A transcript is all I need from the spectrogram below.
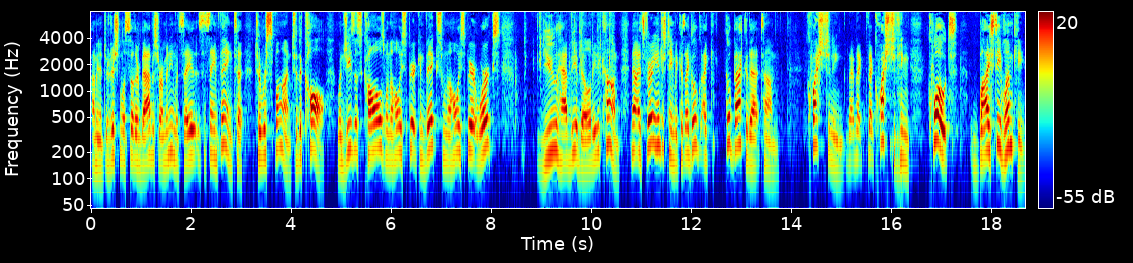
I mean, a traditionalist Southern Baptist or Arminian would say it's the same thing to, to respond to the call. When Jesus calls, when the Holy Spirit convicts, when the Holy Spirit works, you have the ability to come. Now, it's very interesting because I go, I go back to that um, questioning, that, that, that questioning quote by Steve Lemke,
